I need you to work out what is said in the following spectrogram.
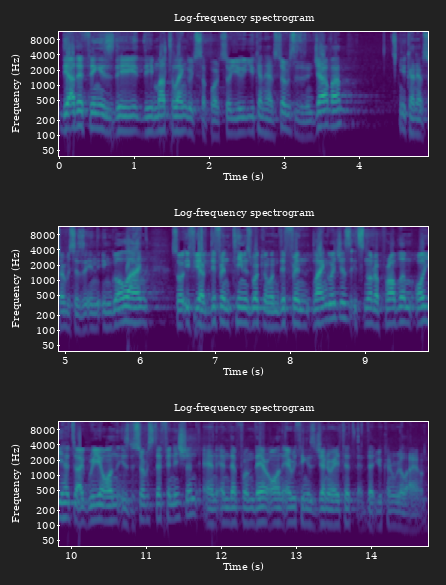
the other thing is the, the multi-language support. So you, you can have services in Java, you can have services in, in Golang. So if you have different teams working on different languages, it's not a problem. All you have to agree on is the service definition, and, and then from there on, everything is generated that you can rely on.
